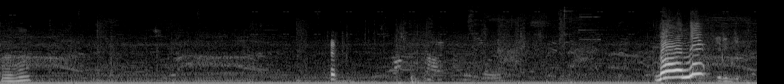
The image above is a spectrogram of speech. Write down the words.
Hı hı. Daha ne? Gir git.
